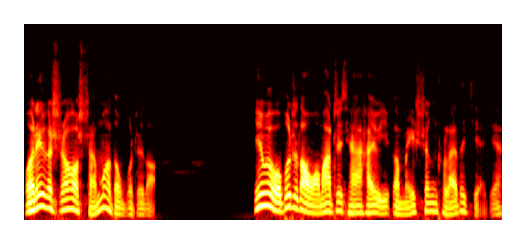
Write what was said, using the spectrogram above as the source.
我那个时候什么都不知道，因为我不知道我妈之前还有一个没生出来的姐姐。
